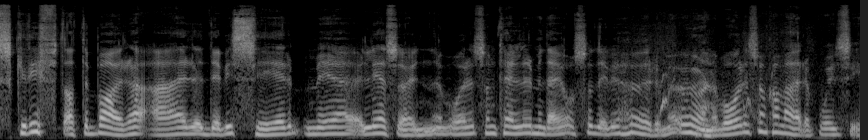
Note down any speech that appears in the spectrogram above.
skrift, at det bare er det vi ser med leseøynene våre som teller. Men det er jo også det vi hører med ørene våre som kan være poesi.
